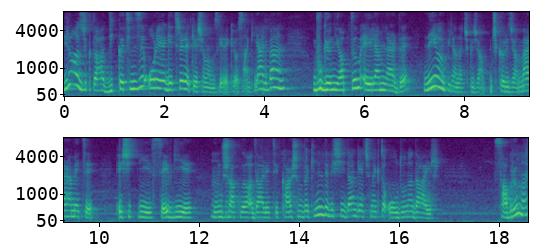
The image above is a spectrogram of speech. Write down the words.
birazcık daha dikkatimizi oraya getirerek yaşamamız gerekiyor sanki. Yani ben bugün yaptığım eylemlerde neyi ön plana çıkacağım, çıkaracağım? Merhameti, eşitliği, sevgiyi, yumuşaklığı, adaleti, karşımdakinin de bir şeyden geçmekte olduğuna dair sabrı mı?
